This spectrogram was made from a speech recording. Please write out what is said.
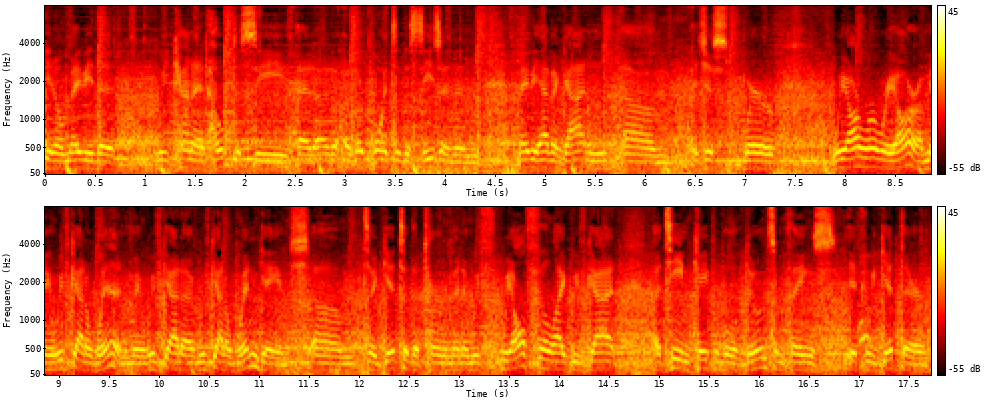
you know, maybe that we kind of had hoped to see at, at, other points of the season and maybe haven't gotten. Um, it's just where we are where we are. I mean, we've got to win. I mean, we've got to we've got to win games um, to get to the tournament, and we we all feel like we've got a team capable of doing some things if we get there.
